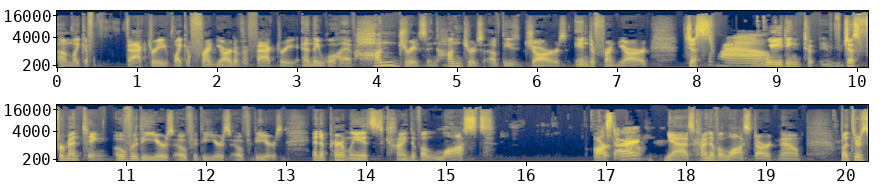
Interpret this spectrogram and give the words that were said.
um, like a factory, like a front yard of a factory, and they will have hundreds and hundreds of these jars in the front yard, just Wow. waiting to, just fermenting over the years, over the years, over the years. And apparently, it's kind of a lost. Lost now. art? Yeah, it's kind of a lost art now. But there's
